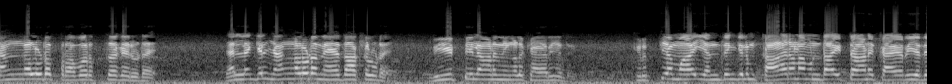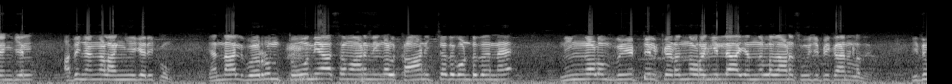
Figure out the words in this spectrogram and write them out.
ഞങ്ങളുടെ പ്രവർത്തകരുടെ അല്ലെങ്കിൽ ഞങ്ങളുടെ നേതാക്കളുടെ വീട്ടിലാണ് നിങ്ങൾ കയറിയത്. കൃത്യമായി എന്തെങ്കിലും കാരണമുണ്ടായിട്ടാണ് കയറിയതെങ്കിൽ അത് ഞങ്ങൾ അംഗീകരിക്കും. എന്നാൽ വെറും തോന്നിയാസമാണ് നിങ്ങൾ കാണിച്ചത് കൊണ്ട് തന്നെ നിങ്ങളും വീട്ടിൽ കിടന്നുറങ്ങില്ല എന്നുള്ളതാണ് സൂചിപ്പിക്കാനുള്ളത്. ഇത്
